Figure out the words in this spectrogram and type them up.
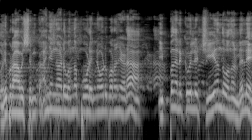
ഒരു പ്രാവശ്യം കാഞ്ഞങ്ങാട് വന്നപ്പോൾ എന്നോട് പറഞ്ഞു എടാ ഇപ്പൊ നിനക്ക് വലിയ ക്ഷീണം തോന്നുന്നുണ്ട് അല്ലേ?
